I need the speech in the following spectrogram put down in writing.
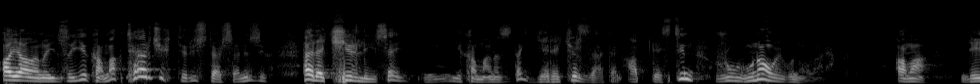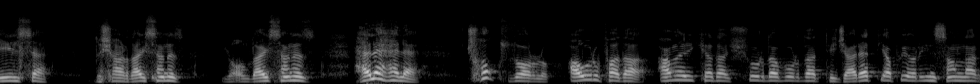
Ayağınızı yıkamak tercihtir isterseniz. Hele kirliyse yıkamanız da gerekir zaten abdestin ruhuna uygun olarak. Ama değilse dışarıdaysanız, yoldaysanız, hele hele çok zorluk. Avrupa'da, Amerika'da, şurada burada ticaret yapıyor insanlar.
